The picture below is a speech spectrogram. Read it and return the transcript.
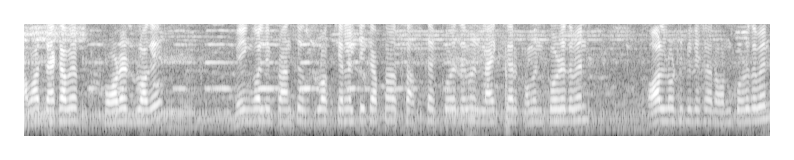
আবার দেখাবে পরের ব্লগে। বেঙ্গলি প্রান্তস ব্লগ চ্যানেলটিকে আপনারা সাবস্ক্রাইব করে দেবেন লাইক শেয়ার কমেন্ট করে দেবেন অল নোটিফিকেশান অন করে দেবেন।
